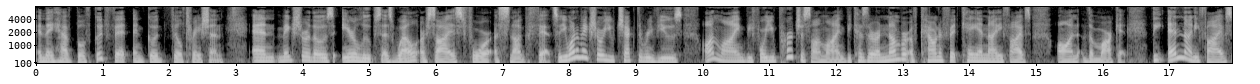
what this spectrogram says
and they have both good fit and good filtration. And make sure those ear loops as well are sized for a snug fit. So you want to make sure you check the reviews online before you purchase online because there are a number of counterfeit KN95s on the market. The N95s,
